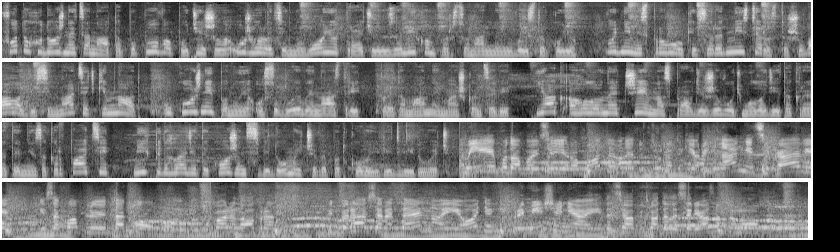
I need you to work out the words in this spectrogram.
Фотохудожниця Ната Попова потішила ужгородців новою третьою за ліком персональною виставкою. В однім із провулків середмістя розташувала 18 кімнат. У кожній панує особливий настрій, притаманний мешканцеві. Як, а головне, чим насправді живуть молоді та креативні закарпатці, міг підгледіти кожен свідомий чи випадковий відвідувач. Мені подобаються її роботи, вони дуже такі оригінальні, цікаві і захоплюють так око. Кожен образ підбирався приміщення, і до цього підходили серйозно, тому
